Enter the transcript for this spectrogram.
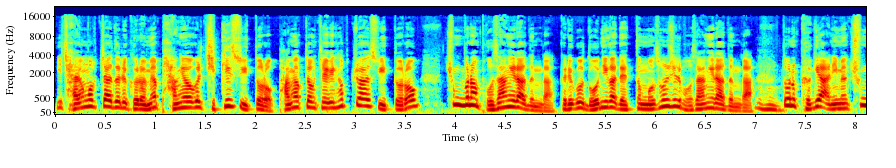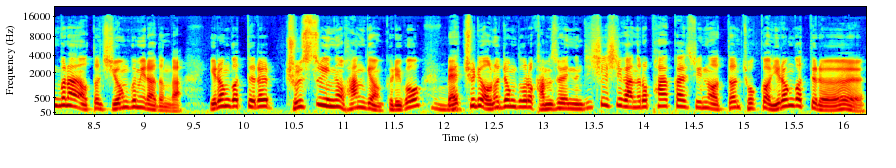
이 자영업자들을 그러면 방역을 지킬 수 있도록 방역 정책에 협조할 수 있도록 충분한 보상이라든가 그리고 논의가 됐던 뭐 손실 보상이라든가 음. 또는 그게 아니면 충분한 어떤 지원금이라든가 이런 것들을 줄 수 있는 환경 그리고 음. 매출이 어느 정도로 감소했는지 실시간으로 파악할 수 있는 어떤 조건 이런 것들을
